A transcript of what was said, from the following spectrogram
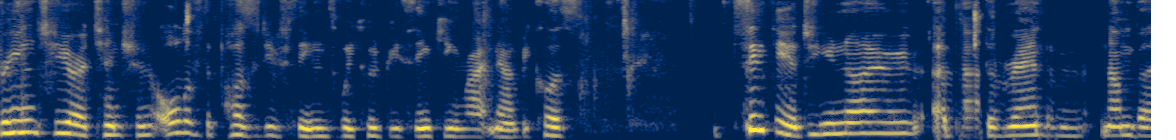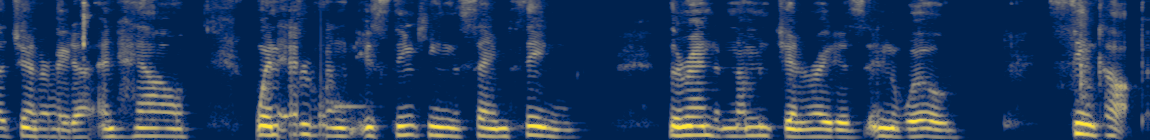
bring to your attention all of the positive things we could be thinking right now because Cynthia, do you know about the random number generator and how when everyone is thinking the same thing, the random number generators in the world sync up?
